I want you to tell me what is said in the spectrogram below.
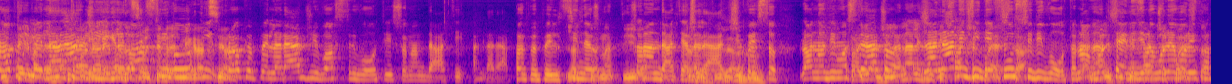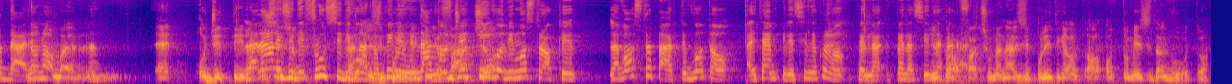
Il tema di cui parleremo dopo il tema dell'immigrazione. Proprio per la Raggi i vostri voti sono andati alla Raggi, proprio per il sindaco sono andati alla Raggi, questo lo hanno dimostrato l'analisi dei flussi di voto, no? Molteni glielo volevo ricordare. No, no, ma è oggettiva. L'analisi dei flussi di voto, quindi un dato oggettivo, faccio... dimostrò che la vostra parte votò ai tempi del sindaco per la, per la sindaca. Io però faccio un'analisi politica a otto mesi dal voto.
